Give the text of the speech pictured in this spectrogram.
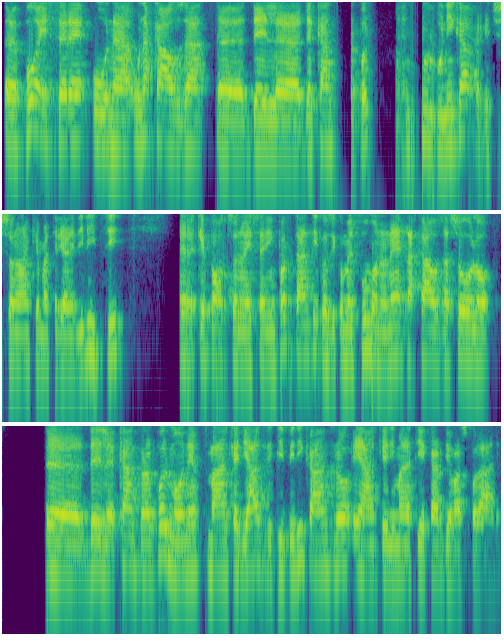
eh, può essere una, una causa eh, del, del cancro al polmone, non l'unica perché ci sono anche materiali edilizi eh, che possono essere importanti, così come il fumo non è la causa solo eh, del cancro al polmone, ma anche di altri tipi di cancro e anche di malattie cardiovascolari.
